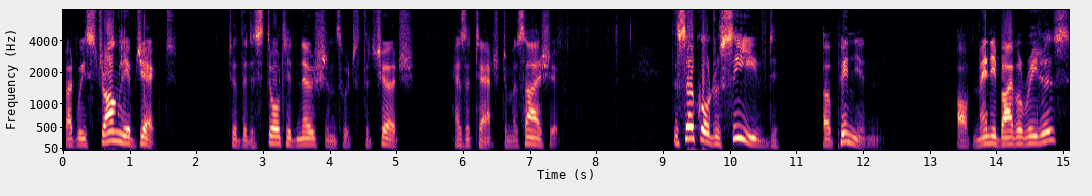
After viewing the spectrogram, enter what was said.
but we strongly object to the distorted notions which the Church has attached to Messiahship. The so called received opinion of many Bible readers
